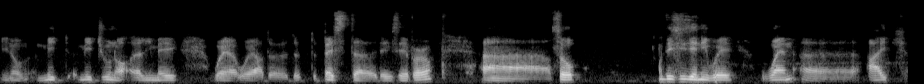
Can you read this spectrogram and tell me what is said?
you know mid mid June or early May were were the the, the best uh, days ever. Uh, so this is anyway when uh, Ike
